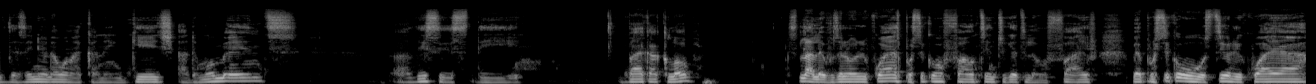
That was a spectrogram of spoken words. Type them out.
if there's any other one I can engage at the moment. Uh, this is the Biker Club. Still at level 0 requires Prosecco Fountain to get to level 5. But Prosecco will still require,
